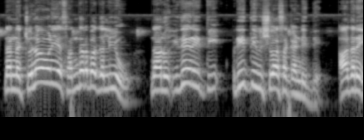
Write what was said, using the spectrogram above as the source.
ನನ್ನ ಚುನಾವಣೆಯ ಸಂದರ್ಭದಲ್ಲಿಯೂ ನಾನು ಇದೇ ರೀತಿ ಪ್ರೀತಿ ವಿಶ್ವಾಸ ಕಂಡಿದ್ದೆ. ಆದರೆ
